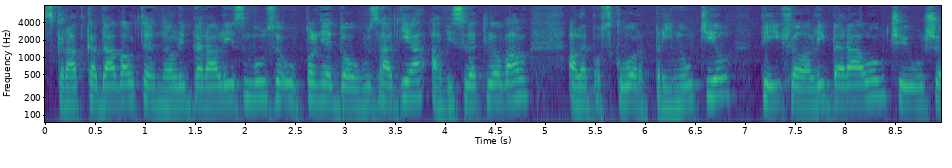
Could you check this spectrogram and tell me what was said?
skrátka dával ten liberalizmus úplne do úzadia a vysvetľoval, alebo skôr prinútil tých liberálov, či už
